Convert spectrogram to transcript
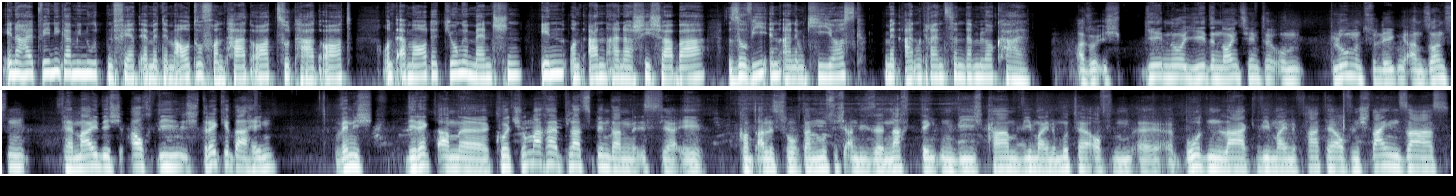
Innerhalb weniger Minuten fährt er mit dem Auto von Tatort zu Tatort und ermordet junge Menschen in und an einer Shisha-Bar sowie in einem Kiosk mit angrenzendem Lokal. Also ich gehe nur jeden 19. um Blumen zu legen. Ansonsten vermeide ich auch die Strecke dahin. Wenn ich direkt am äh, Kurt-Schumacher-Platz bin, dann ist ja eh, kommt alles hoch. Dann muss ich an diese Nacht denken, wie ich kam, wie meine Mutter auf dem äh, Boden lag, wie mein Vater auf dem Stein saß.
